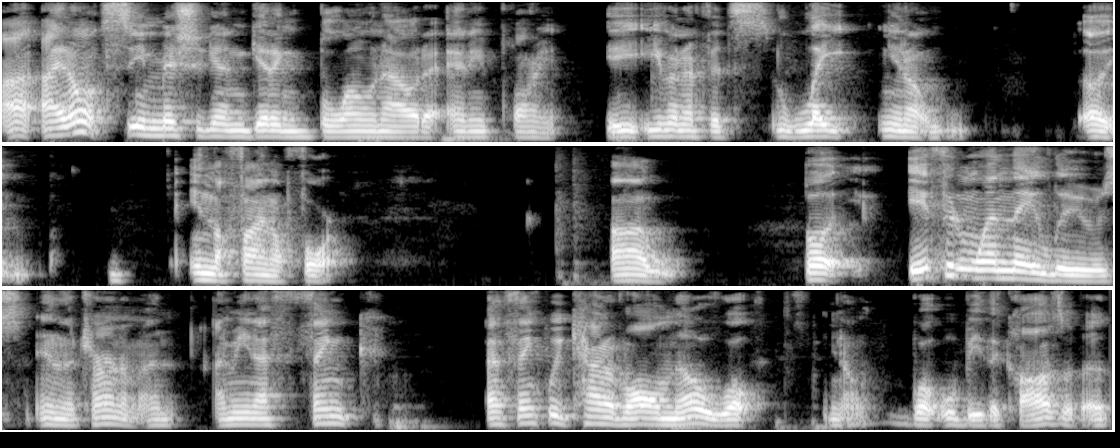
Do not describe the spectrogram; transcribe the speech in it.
I, I don't see Michigan getting blown out at any point, even if it's late, you know, uh, in the Final Four. Uh, but if and when they lose in the tournament, I mean, I think I think we kind of all know what you know what will be the cause of it.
